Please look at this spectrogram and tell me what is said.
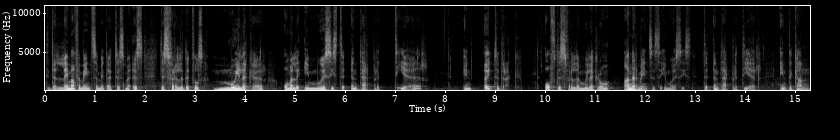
Die dilemma vir mense met outisme is dis vir hulle dikwels moeiliker om hulle emosies te interpreteer en uit te druk. Of dis vir hulle moeiliker om ander mense se emosies te interpreteer en te kan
